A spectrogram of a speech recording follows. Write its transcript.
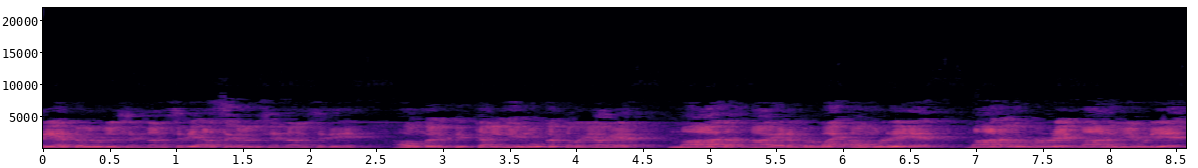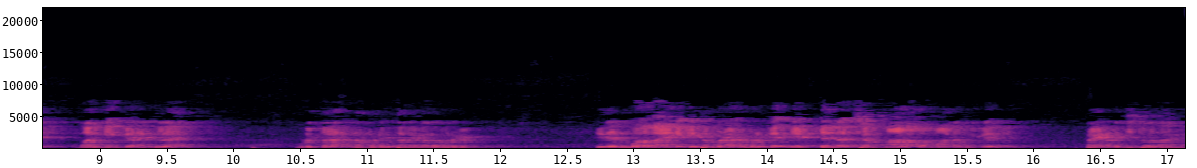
தனியார் கல்லூரியில் சேர்ந்தாலும் சரி அரசு கல்லூரியில் சேர்ந்தாலும் சரி அவங்களுக்கு கல்வி ஊக்கத்தொகையாக மாதம் ஆயிரம் ரூபாய் அவங்களுடைய மாணவர்களுடைய மாணவியுடைய வங்கி கணக்குல கொடுத்தார் நம்முடைய தலைவர் அவர்கள். இதன் மூலமா இன்னைக்கு தமிழ்நாடு முழுக்க எட்டு லட்சம் மாணவ மாணவிகள் பயனடைஞ்சிட்டு வராங்க.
